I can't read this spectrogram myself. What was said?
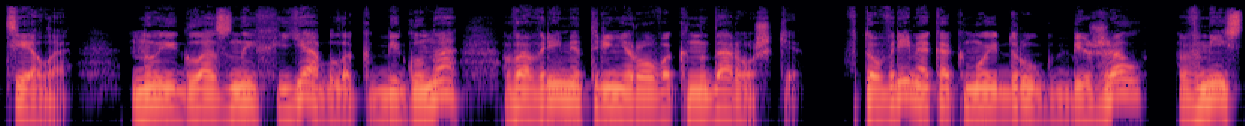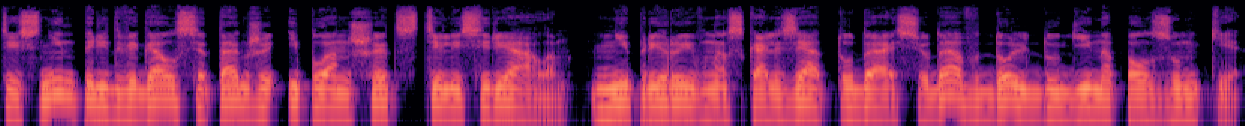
тела, но и глазных яблок бегуна во время тренировок на дорожке. В то время как мой друг бежал, вместе с ним передвигался также и планшет с телесериалом, непрерывно скользя туда-сюда вдоль дуги на ползунке.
